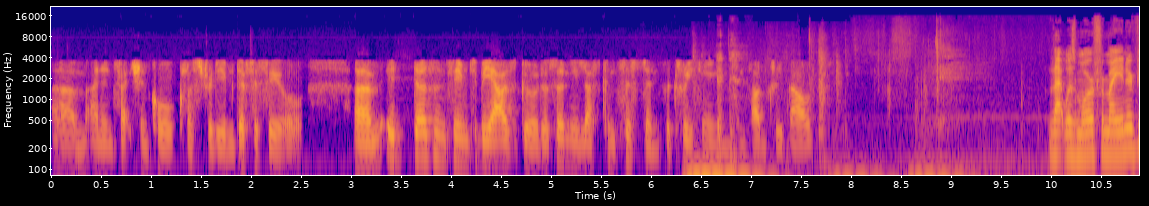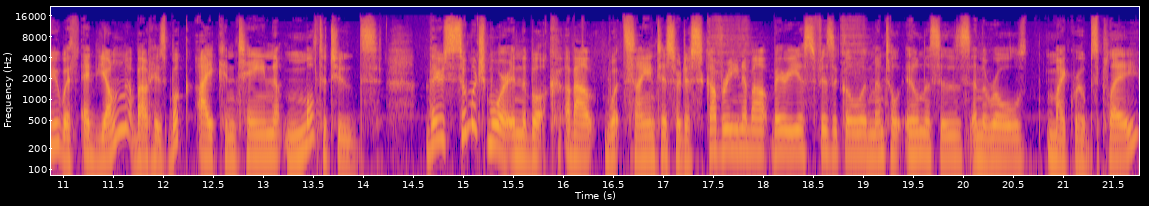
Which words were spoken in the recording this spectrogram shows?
um, an infection called Clostridium difficile, um, it doesn't seem to be as good, or certainly less consistent, for treating inflammatory bowel disease. That was more from my interview with Ed Yong about his book, I Contain Multitudes. There's so much more in the book about what scientists are discovering about various physical and mental illnesses and the roles microbes play,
